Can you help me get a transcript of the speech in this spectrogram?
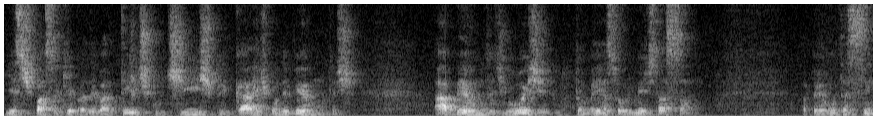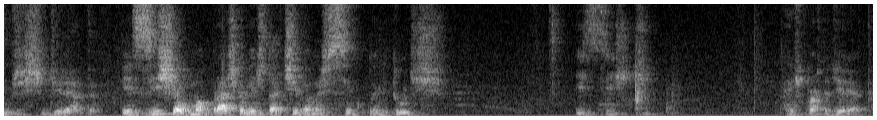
e esse espaço aqui é para debater, discutir, explicar responder perguntas. A pergunta de hoje também é sobre meditação. A pergunta é simples direta. Existe alguma prática meditativa nas cinco plenitudes? Existe. Resposta direta.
